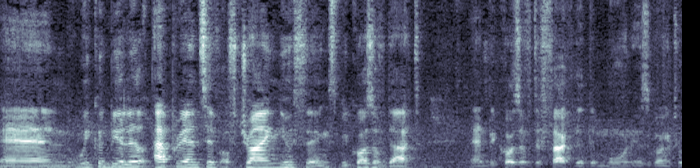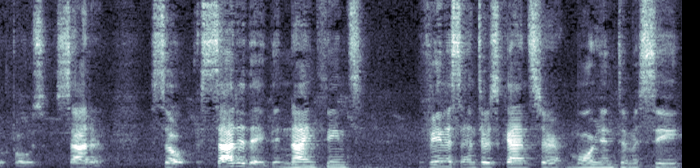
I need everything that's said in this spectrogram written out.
and we could be a little apprehensive of trying new things because of that and because of the fact that the moon is going to oppose Saturn. So Saturday the 19th Venus enters Cancer, more intimacy,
